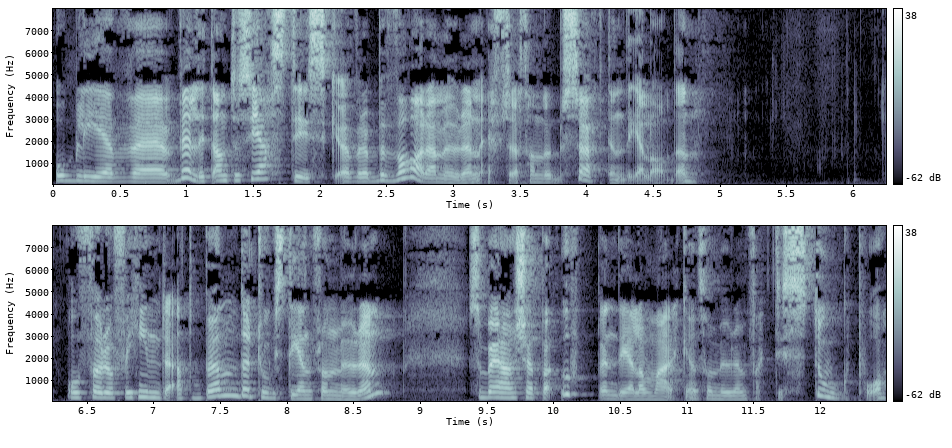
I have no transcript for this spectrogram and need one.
och blev eh, väldigt entusiastisk över att bevara muren efter att han hade besökt en del av den. Och för att förhindra att bönder tog sten från muren så började han köpa upp en del av marken som muren faktiskt stod på.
